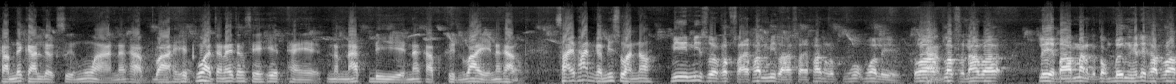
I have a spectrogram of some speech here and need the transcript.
ทำในการเลือกซื้องัวนะครับ ว่าเฮ็ดงัวจังไดจังเสียเฮ็ดให้น้ำหนักดีนะครับ ขึ้นไวนะครับ สายพันธุ์กับมีส่วนเนาะ มีมีส่วนกับสายพันธุ์มีหลายสายพันธุ์ครับว่าว่าเล่ก็ครับลักษณะว่า เล่บามันก็ต้องเบิ้งให้ได้ครับว่า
